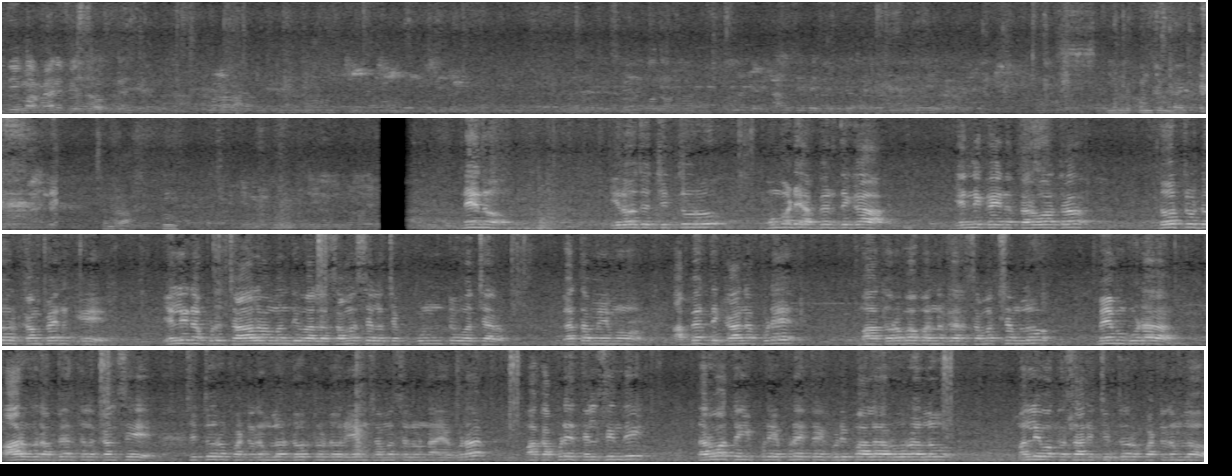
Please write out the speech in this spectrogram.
ఇది మా మేనిఫెస్టో మళ్ళీ కొంచెం బయట. చంద్ర. నేను ఈరోజు చిత్తూరు ఉమ్మడి అభ్యర్థిగా ఎన్నికైన తర్వాత డోర్ టు డోర్ కంపెనీకి వెళ్ళినప్పుడు చాలామంది వాళ్ళ సమస్యలు చెప్పుకుంటూ వచ్చారు. గత మేము అభ్యర్థి కానప్పుడే మా దొరబాబు అన్న గారి సమక్షంలో మేము కూడా ఆరుగురు అభ్యర్థులు కలిసి చిత్తూరు పట్టణంలో డోర్ టు డోర్ ఏం సమస్యలు ఉన్నాయో కూడా మాకు అప్పుడే తెలిసింది. తర్వాత ఇప్పుడు ఎప్పుడైతే గుడిపాల రూరల్ మళ్ళీ ఒకసారి చిత్తూరు పట్టణంలో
